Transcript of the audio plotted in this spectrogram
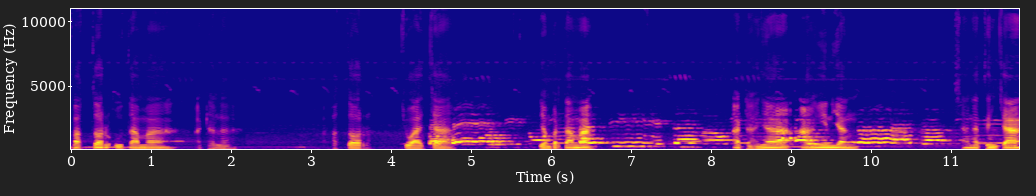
faktor utama adalah faktor cuaca. Yang pertama, adanya angin yang sangat kencang,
